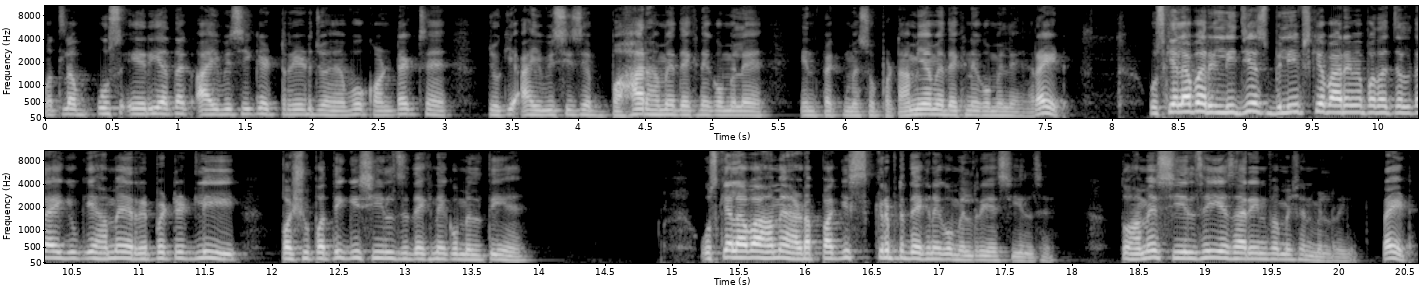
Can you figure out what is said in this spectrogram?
मतलब उस एरिया तक आईवीसी के ट्रेड जो हैं, वो कॉन्टैक्ट्स हैं, जो कि आईवीसी से बाहर हमें देखने को मिले हैं। इनफैक्ट मेसोपोटामिया में देखने को मिले हैं राइट उसके अलावा रिलीजियस बिलीव्स के बारे में पता चलता है, क्योंकि हमें रिपीटेडली पशुपति की सील्स देखने को मिलती हैं। उसके अलावा हमें हड़प्पा की स्क्रिप्ट देखने को मिल रही है सील से। तो हमें सील से ये सारी इन्फॉर्मेशन मिल रही है राइट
